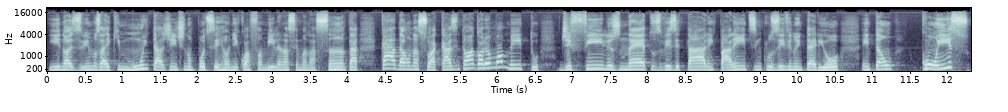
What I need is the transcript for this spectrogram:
E nós vimos aí que muita gente não pôde se reunir com a família na Semana Santa, cada um na sua casa. Então, agora é o momento de filhos filhos, netos visitarem, parentes, inclusive no interior. Então, com isso,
